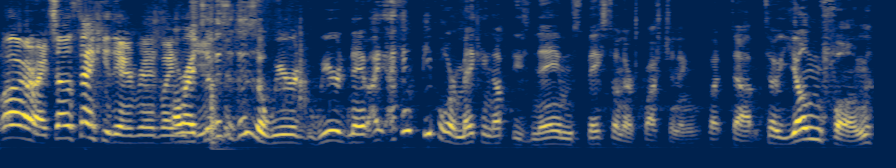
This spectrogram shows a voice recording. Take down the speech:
Well, all right. So thank you there, Red White. All right, and so this is this is a weird weird name. I, I think people are making up these names based on their questioning. But uh, so Young Fung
